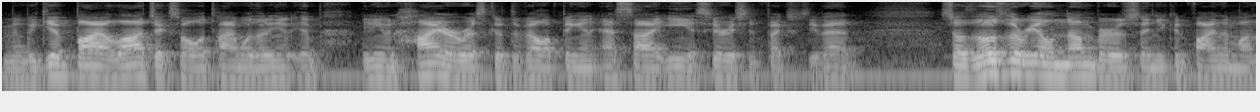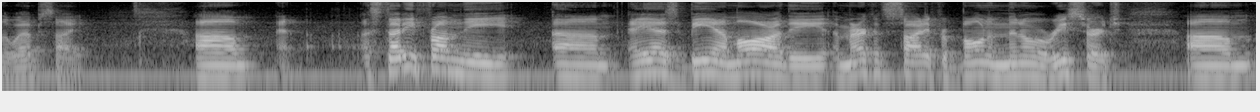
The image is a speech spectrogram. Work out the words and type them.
I mean, we give biologics all the time with an even higher risk of developing an SIE, a serious infectious event. So those are the real numbers, and you can find them on the website. Um, a study from the um, ASBMR, the American Society for Bone and Mineral Research, um,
